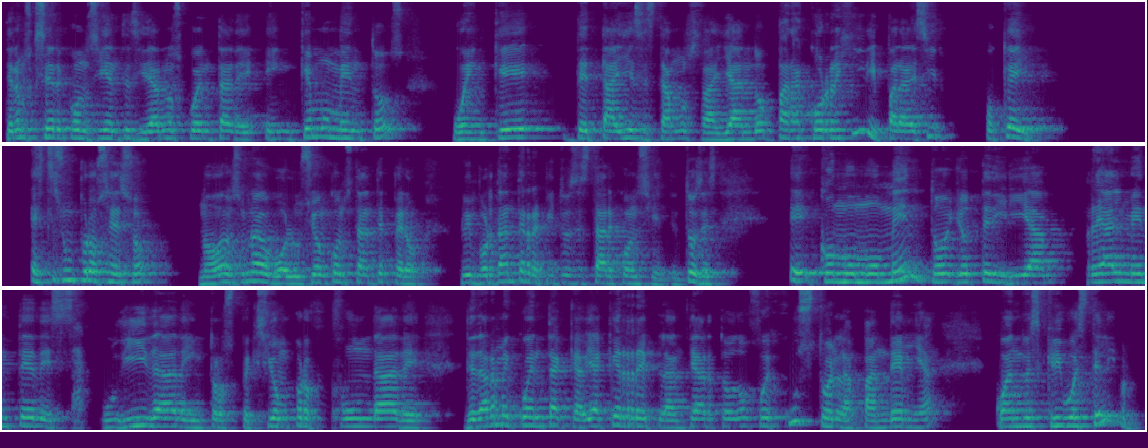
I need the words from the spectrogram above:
tenemos que ser conscientes y darnos cuenta de en qué momentos o en qué detalles estamos fallando para corregir y para decir, ok, este es un proceso, ¿no? Es una evolución constante, pero lo importante, repito, es estar consciente. Entonces, eh, como momento, yo te diría realmente de sacudida, de introspección profunda, de, de darme cuenta que había que replantear todo, fue justo en la pandemia cuando escribo este libro.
